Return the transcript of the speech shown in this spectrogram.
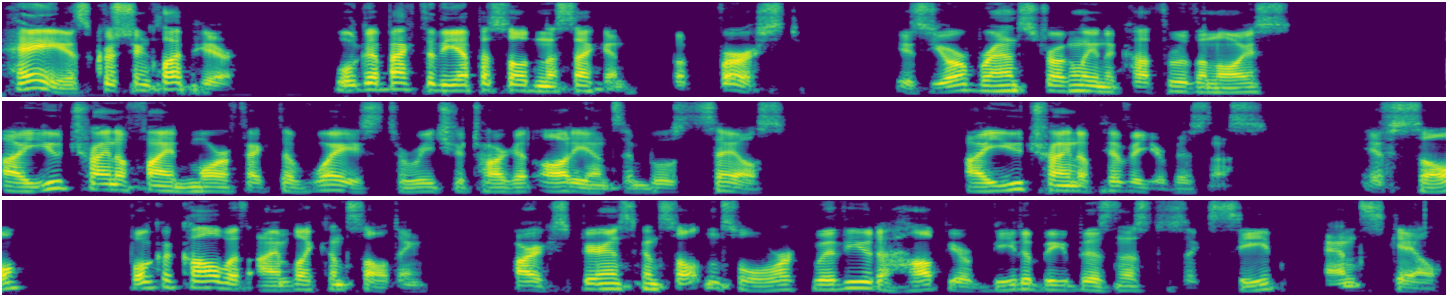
hey, it's Christian Klepp here. We'll get back to the episode in a second, but first, is your brand struggling to cut through the noise? Are you trying to find more effective ways to reach your target audience and boost sales? Are you trying to pivot your business? If so, book a call with Einblick Consulting. Our experienced consultants will work with you to help your B2B business to succeed and scale.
